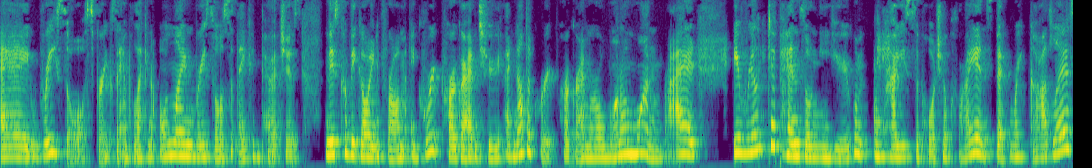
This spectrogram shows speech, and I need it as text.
a resource, for example, like an online resource that they can purchase. This could be going from a group program to another group program or a one on one, right? It really depends on you and how you support your clients. But regardless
